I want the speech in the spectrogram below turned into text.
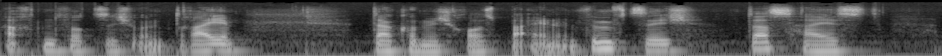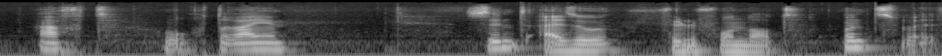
48 und 3, da komme ich raus bei 51. Das heißt, 8 hoch 3 sind also 512.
